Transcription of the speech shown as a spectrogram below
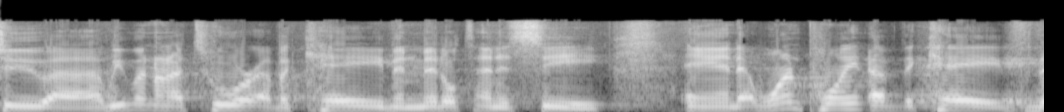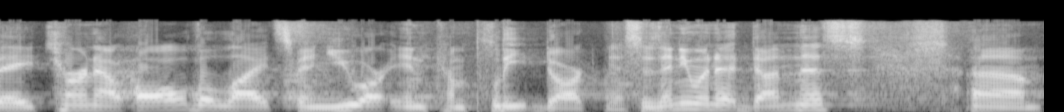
to uh, we went on a tour of a cave in Middle Tennessee, and at one point of the cave, they turn out all the lights, and you are in complete darkness. Has anyone done this? Um,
